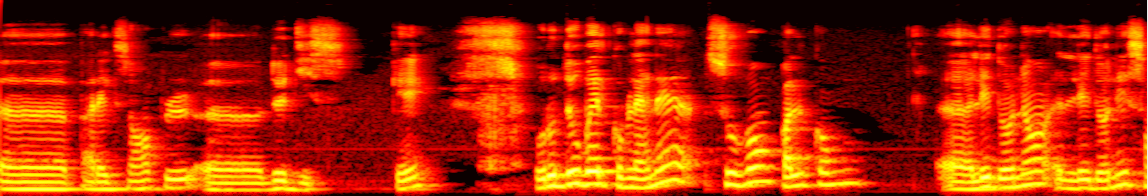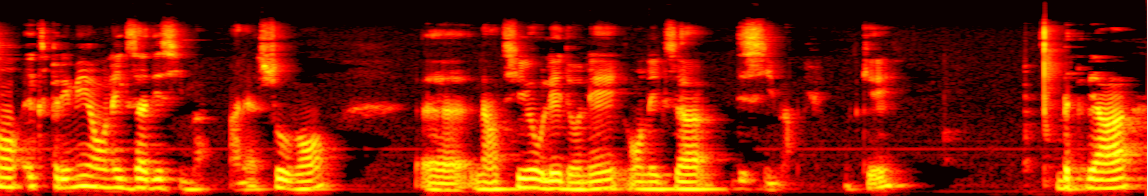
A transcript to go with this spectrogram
euh, par exemple euh, de 10 ok وردوا بالكم لهنا souvent قال لكم les données les données sont exprimées en hexadécimal يعني souvent نعطيو les données en hexadécimal ok بالطبيعه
